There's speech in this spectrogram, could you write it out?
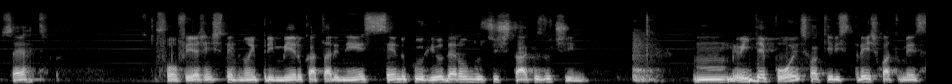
certo? Se tu for ver, a gente terminou em primeiro catarinense, sendo que o Rio era um dos destaques do time. Hum, e depois, com aqueles três, quatro meses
